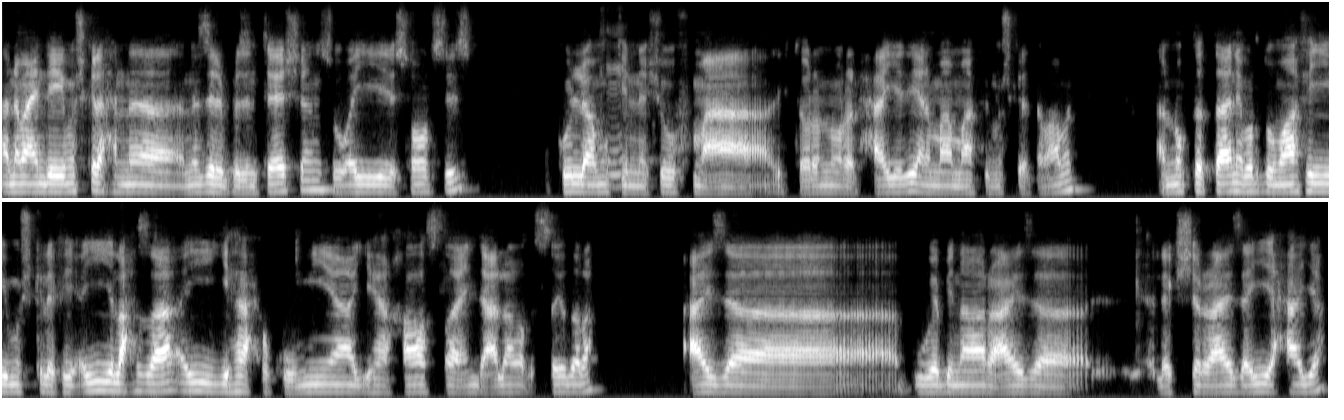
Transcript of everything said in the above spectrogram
أنا ما عندي أي مشكلة حننزل ال presentations وأي sources كلها okay. ممكن نشوف مع دكتور نور الحاجة دي أنا ما ما في مشكلة تماما. النقطة الثانية برضو ما في مشكلة في أي لحظة أي جهة حكومية جهة خاصة عندها علاقة بالصيدلة. عايزة webinar عايزة lecture عايزة أي حاجة.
